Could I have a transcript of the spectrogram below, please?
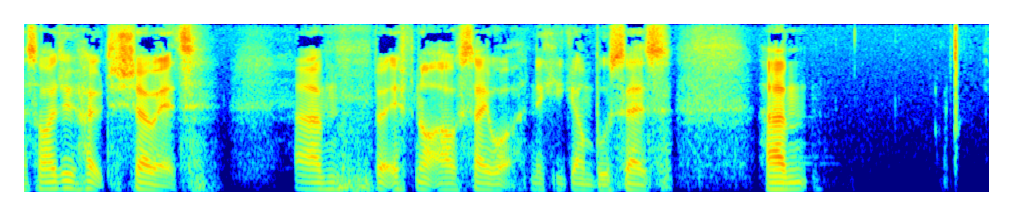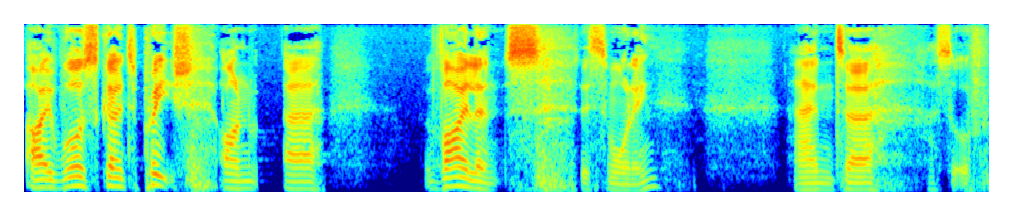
so I do hope to show it. Um, but if not, I'll say what Nicky Gumbel says. Um, I was going to preach on uh, violence this morning, and uh, I sort of,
